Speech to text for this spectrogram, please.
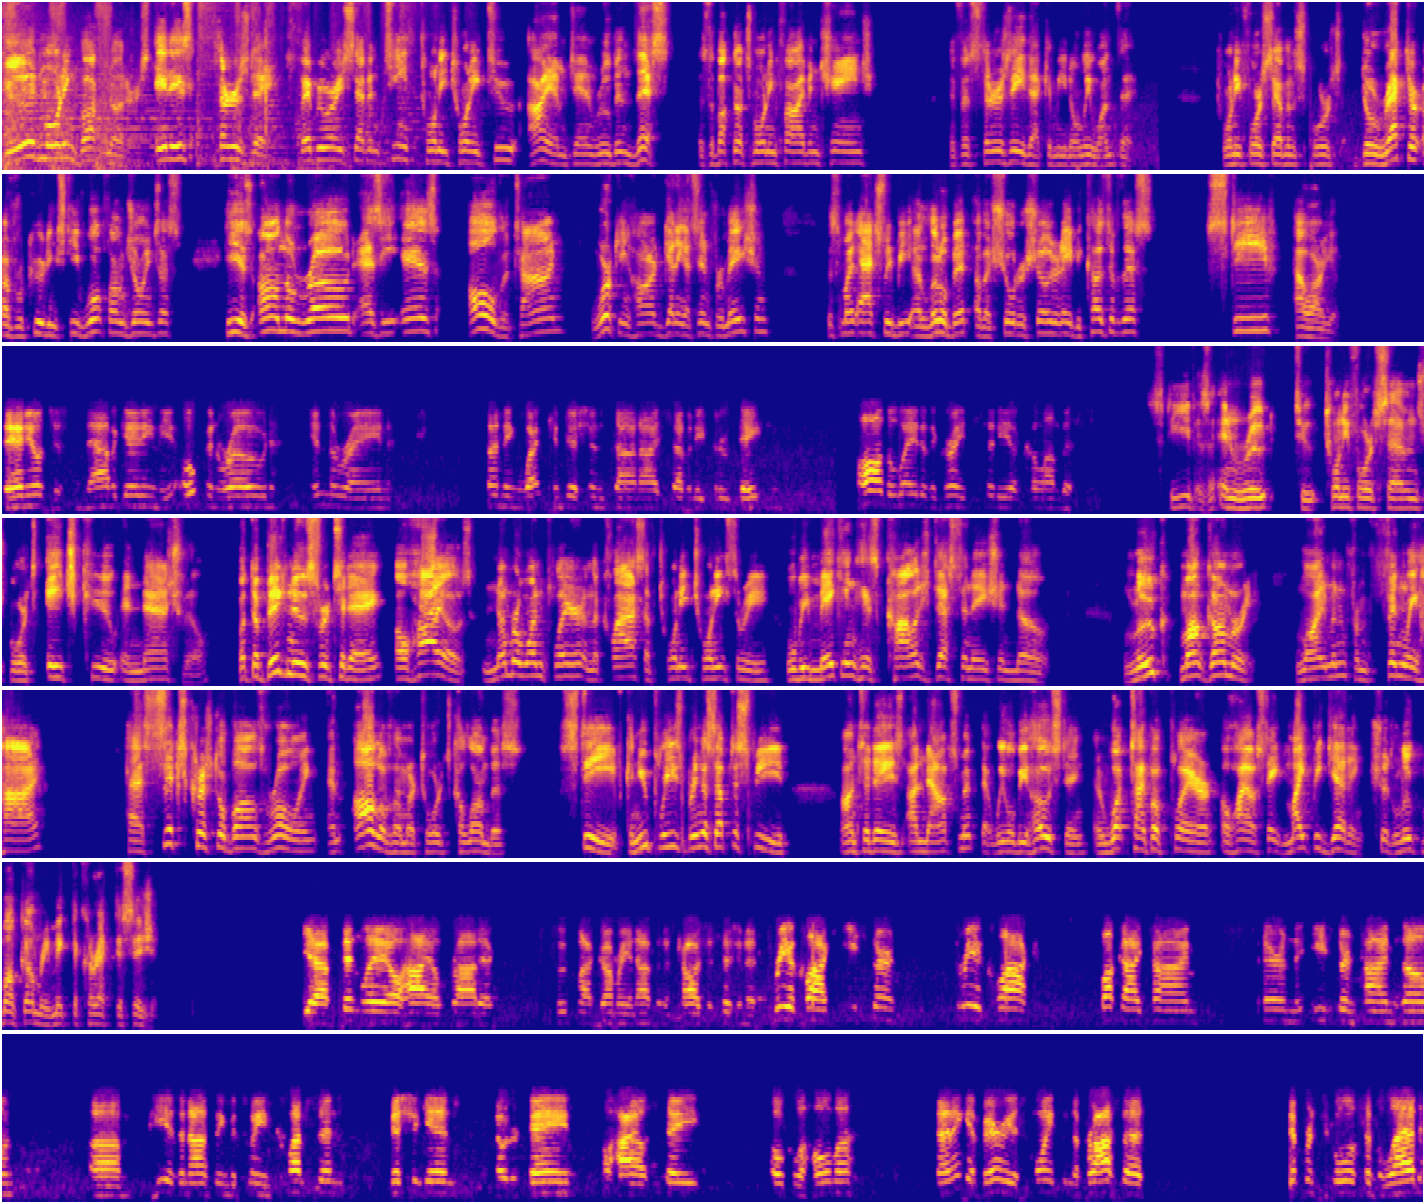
Good morning, Bucknutters. It is Thursday, February 17th, 2022. I am Dan Rubin. This is the Bucknuts Morning Five and Change. If it's Thursday, that can mean only one thing. 24 7 Sports Director of Recruiting, Steve Wiltfong, joins us. He is on the road as he is all the time, working hard, getting us information. This might actually be a little bit of a shorter show today because of this. Steve, how are you? Daniel just navigating the open road in the rain, sending wet conditions down I 70 through Dayton, all the way to the great city of Columbus. Steve is en route to 24 7 Sports HQ in Nashville. But the big news for today Ohio's number one player in the class of 2023 will be making his college destination known. Luke Montgomery, lineman from Findlay High, has six crystal balls rolling, and all of them are towards Columbus. Steve, can you please bring us up to speed on today's announcement that we will be hosting and what type of player Ohio State might be getting should Luke Montgomery make the correct decision? Yeah, Findlay, Ohio product. Luke Montgomery announcing his college decision at 3 o'clock Eastern, 3 o'clock Buckeye time. They're in the Eastern time zone. Um, he is announcing between Clemson, Michigan, Notre Dame, Ohio State, Oklahoma. And I think at various points in the process, different schools have led.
